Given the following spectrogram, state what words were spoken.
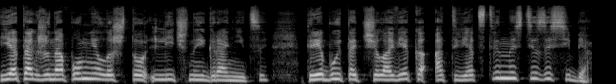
Я также напомнила, что личные границы требуют от человека ответственности за себя.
